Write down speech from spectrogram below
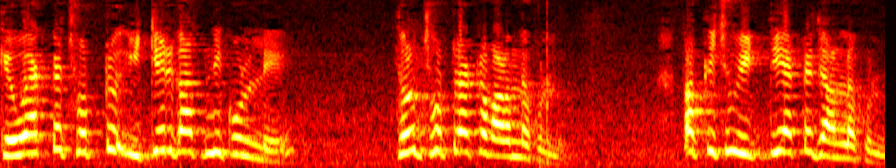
কেউ একটা ছোট্ট ইটের গাঁথনি করলে ধরুন ছোট্ট একটা বারান্দা করল বা কিছু ইট দিয়ে একটা জানলা করল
